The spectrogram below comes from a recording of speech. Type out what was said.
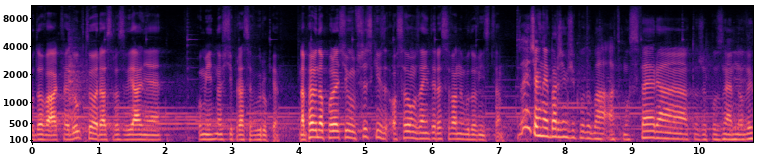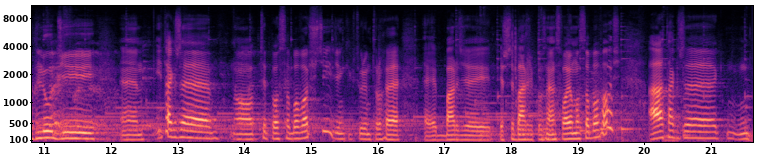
budowa akweduktu oraz rozwijanie umiejętności pracy w grupie. Na pewno poleciłbym wszystkim osobom zainteresowanym budownictwem. W zajęciach najbardziej mi się podobała atmosfera, to, że poznałem nowych ludzi i także no, typy osobowości, dzięki którym trochę e, bardziej, jeszcze bardziej poznałem swoją osobowość, a także mm,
